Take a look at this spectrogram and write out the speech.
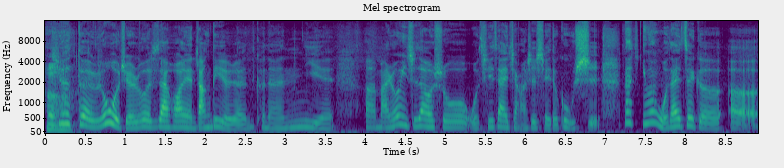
其实对。如果我觉得，如果是在花莲当地的人，可能也呃蛮容易知道，说我其实在讲的是谁的故事。那因为我在这个呃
